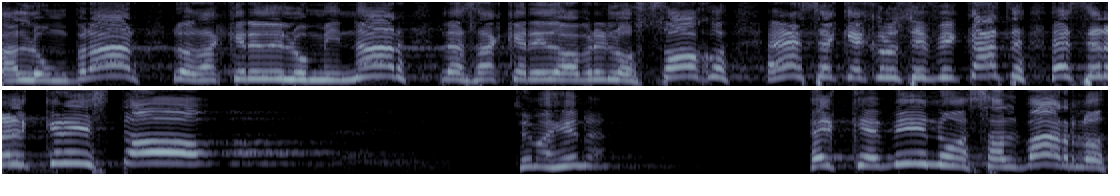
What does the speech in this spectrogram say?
alumbrar, los ha querido iluminar, les ha querido abrir los ojos. Ese que crucificaste, ese era el Cristo. ¿Se imagina? El que vino a salvarlo,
